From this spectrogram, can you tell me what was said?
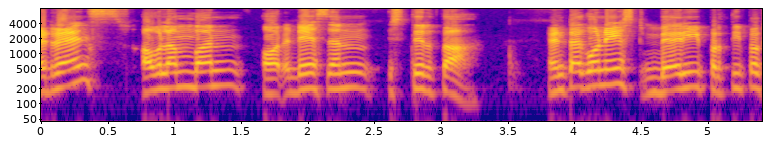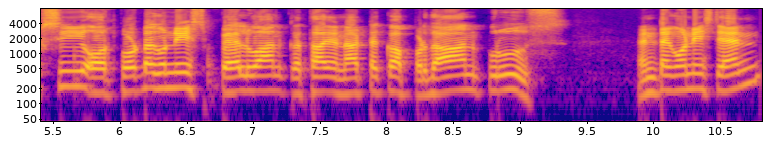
एड्रेंस अवलंबन और एडेशन स्थिरता। एंटागोनिस्ट बैरी, प्रतिपक्षी और प्रोटागोनिस्ट पहलवान, कथा या नाटक का प्रधान पुरुष। एंटागोनिस्ट एंड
